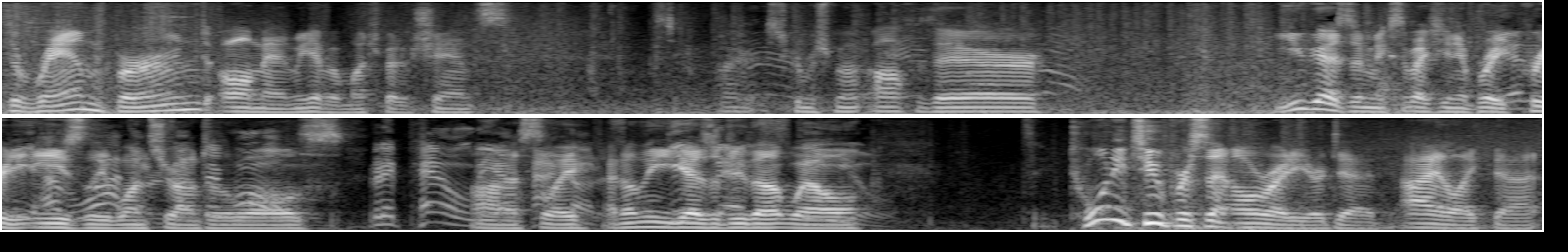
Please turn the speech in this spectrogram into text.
The ram burned, oh man, we have a much better chance. Let's take fire skirmish mode off of there. You guys I'm expecting to break pretty easily once you're onto the walls. Honestly, I don't think you guys will do that well. 22% already are dead. I like that.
